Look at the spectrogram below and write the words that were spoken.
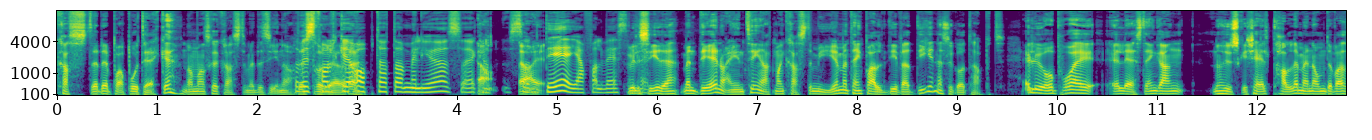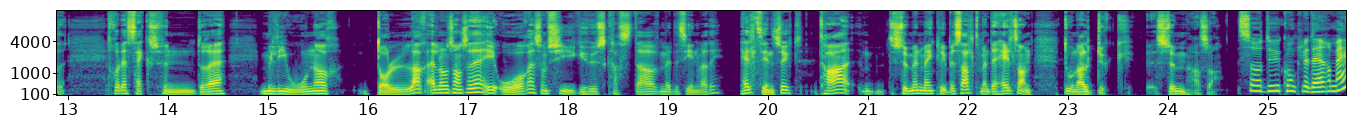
kaste det på apoteket når man skal kaste medisiner. Og hvis folk er opptatt av miljøet, så, kan, Ja, så ja, det er iallfall vesentlig. vil si det, men det er nå én ting at man kaster mye, men tenk på alle de verdiene som går tapt. Jeg lurer på, jeg, jeg leste en gang, nå husker jeg ikke helt tallet, men om det var jeg tror det er 600 millioner dollar eller noe sånt som det, i året som sykehus kaster av medisinverdi. Helt sinnssykt. Ta summen med en klype salt, men det er helt sånn Donald Duck-sum, altså. Så du konkluderer med?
